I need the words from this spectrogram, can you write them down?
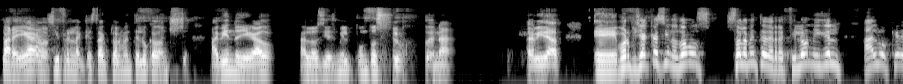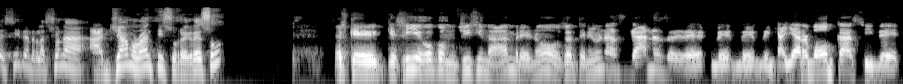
para llegar a la cifra en la que está actualmente Luca Doncic, habiendo llegado a los 10 mil puntos de Navidad. Eh, bueno, pues ya casi nos vamos solamente de refilón, Miguel. ¿Algo que decir en relación a, a Jamorant y su regreso? Es que, que sí llegó con muchísima hambre, ¿no? O sea, tenía unas ganas de, de, de, callar bocas y de,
